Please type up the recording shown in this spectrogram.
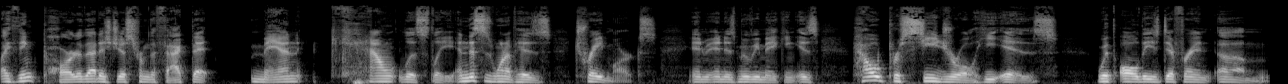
I think part of that is just from the fact that man countlessly, and this is one of his trademarks in, in his movie making, is how procedural he is with all these different um,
